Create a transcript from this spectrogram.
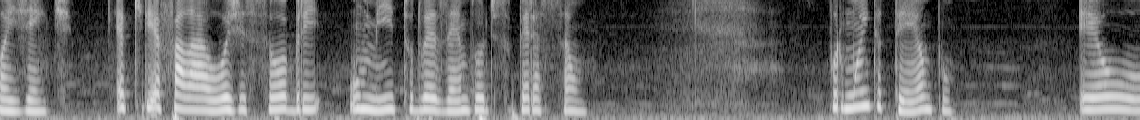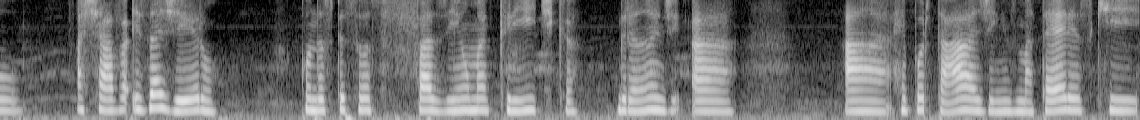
Oi, gente. Eu queria falar hoje sobre o mito do exemplo de superação. Por muito tempo, eu achava exagero quando as pessoas faziam uma crítica grande a, a reportagens, matérias que,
